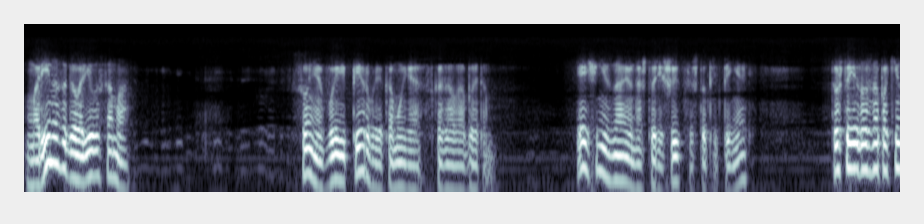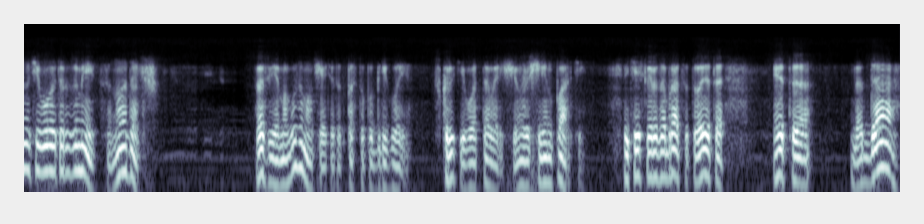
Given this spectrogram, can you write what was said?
Марина заговорила сама. «Соня, вы первые, кому я сказала об этом. Я еще не знаю, на что решиться, что предпринять. То, что я должна покинуть его, это разумеется. Ну а дальше?» Разве я могу замолчать этот поступок Григория? Скрыть его от товарищей? Он же член партии. Ведь если разобраться, то это... это... Да-да,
